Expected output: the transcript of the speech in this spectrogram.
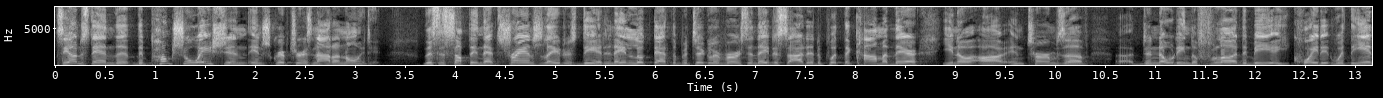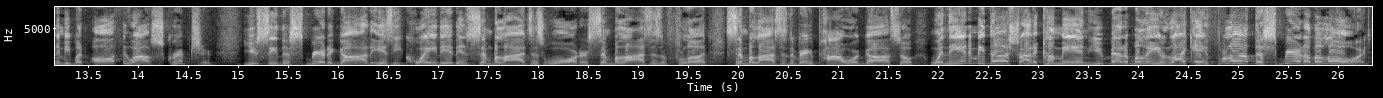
See, understand the, the punctuation in Scripture is not anointed. This is something that translators did, and they looked at the particular verse and they decided to put the comma there, you know, uh, in terms of uh, denoting the flood to be equated with the enemy. But all throughout Scripture, you see the Spirit of God is equated and symbolizes water, symbolizes a flood, symbolizes the very power of God. So when the enemy does try to come in, you better believe, like a flood, the Spirit of the Lord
